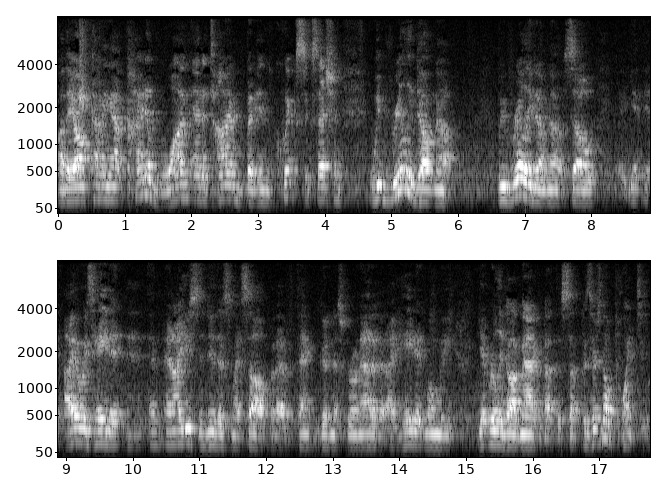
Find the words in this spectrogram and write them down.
Are they all coming out kind of one at a time, but in quick succession? We really don't know. We really don't know. So I always hate it, and, and I used to do this myself, but I've, thank goodness, grown out of it. I hate it when we get really dogmatic about this stuff because there's no point to it.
